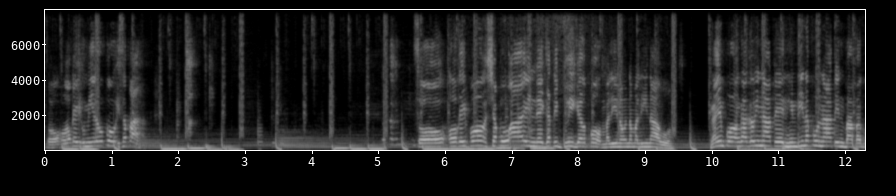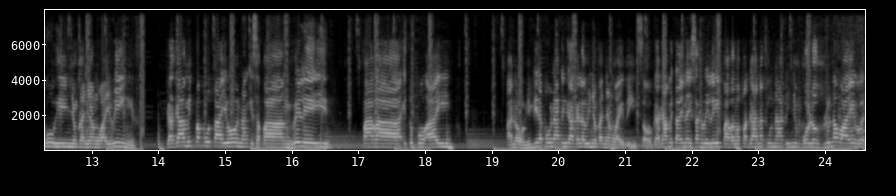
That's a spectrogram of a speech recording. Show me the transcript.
So, okay, umilaw po. Isa pa. So, okay po. Siya po ay negative trigger po. Malinaw na malinaw. Ngayon po, ang gagawin natin, hindi na po natin babaguhin yung kanyang wiring. Gagamit pa po tayo ng isa pang relay para ito po ay ano, hindi na po natin gagalawin yung kanyang wiring. So, gagamit tayo ng isang relay para mapagana po natin yung color blue na wire.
